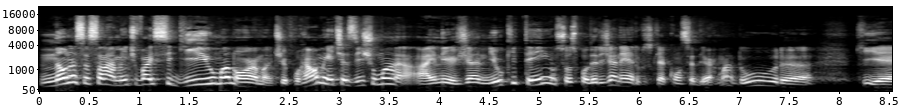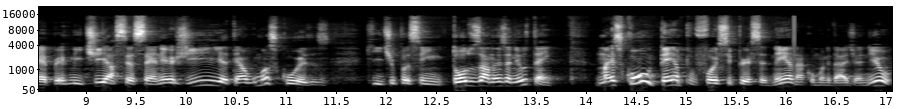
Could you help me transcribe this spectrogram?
não necessariamente vai seguir uma norma. Tipo, realmente existe uma a energia anil que tem os seus poderes genéricos, que é conceder armadura, que é permitir acessar energia, tem algumas coisas que, tipo assim, todos os anões anil têm. Mas com o tempo foi se percebendo na comunidade anil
